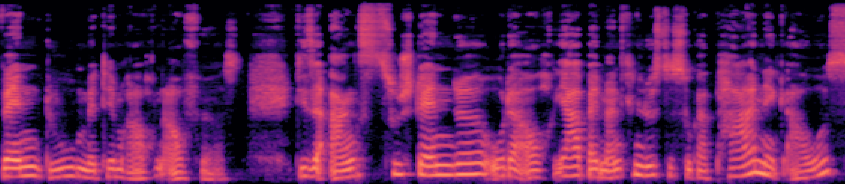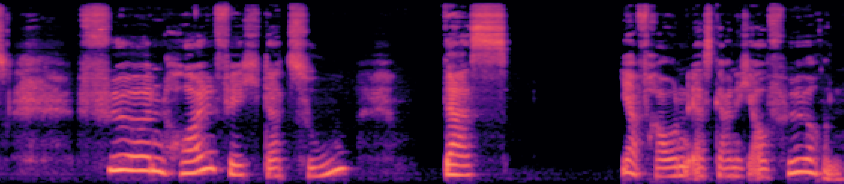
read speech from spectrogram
wenn du mit dem Rauchen aufhörst. Diese Angstzustände oder auch, ja, bei manchen löst es sogar Panik aus, führen häufig dazu, dass ja, Frauen erst gar nicht aufhören,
